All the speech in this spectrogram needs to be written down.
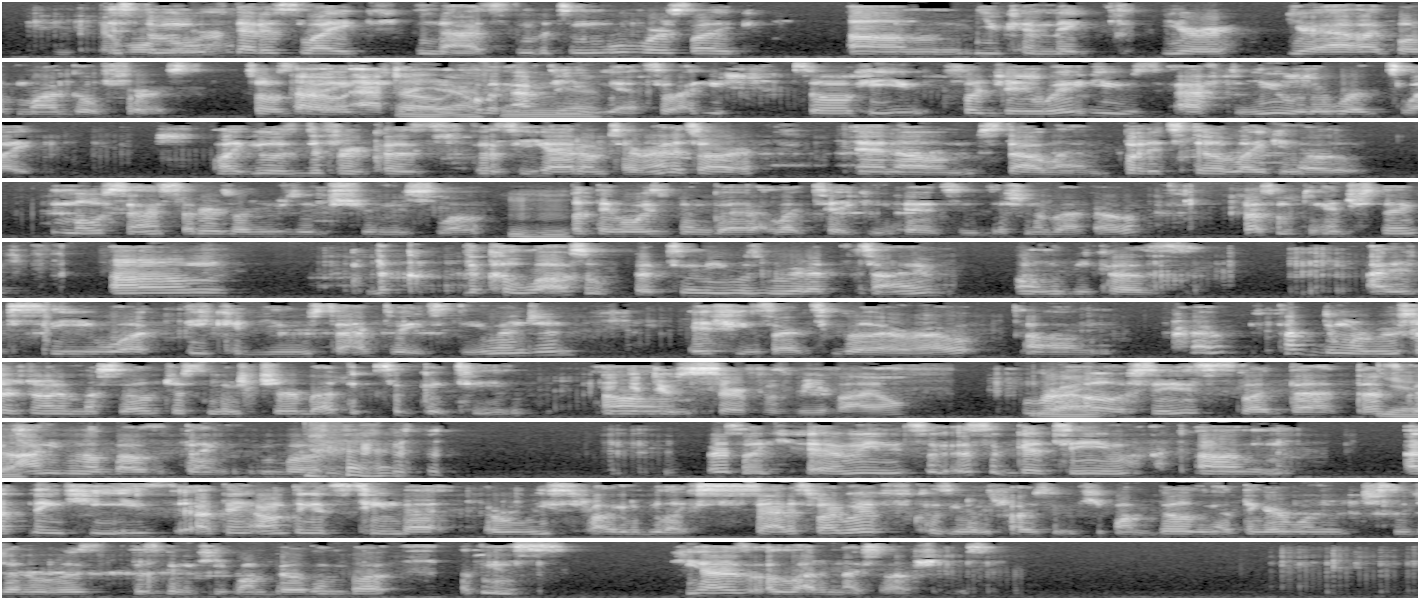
it's the move that is like, nah, it's, it's a move where it's like, um, you can make your your ally Pokemon go first. So it's Oh, like after Oh, you. after like, you, yeah. yeah. So he, so he, so Jay Wade used after you. It worked like, like it was different because because he had um Tyranitar and um Stoutland, but it's still like you know most sand setters are usually extremely slow, Mm-hmm. but they've always been good at like taking hits and dishing them back out. That's something interesting. Um, the the Coalossal pick to me was weird at the time, only because I didn't see what he could use to activate Steam Engine if he decided to go that route. Um, I have to do more research on it myself just to make sure, but I think it's a good team. You can do Um, surf with Revile. Right. Oh, see, it's like that. That's Yeah. good. I don't even know about the thing, but But it's like, yeah, I mean, it's a, it's a good team. Um, I think he's. I think I don't think it's a team that Reese is probably going to be like satisfied with because you know he's probably going to keep on building. I think everyone just in general is is going to keep on building, but I think he has a lot of nice options.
